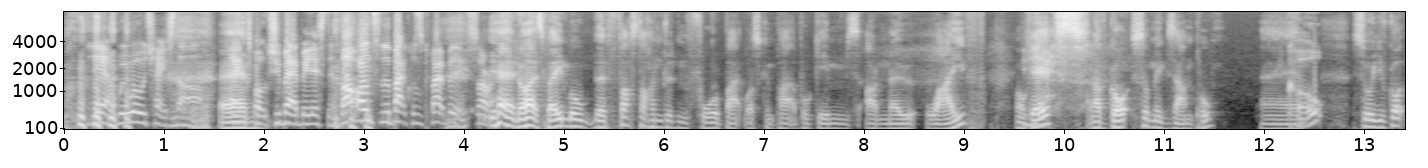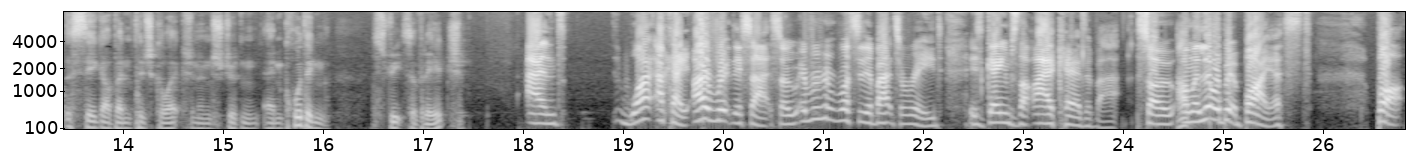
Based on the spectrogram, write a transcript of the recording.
yeah, we will chase that up. Um, Xbox, you better be listening. But on to the backwards compatibility. Sorry. Yeah, no, that's fine. Well, the first 104 backwards compatible games are now live. Okay, Yes. and I've got some example. Um, Cool. So you've got the Sega Vintage Collection, and student, including Streets of Rage. And why? Okay, I wrote this out. So everything Ross is about to read is games that I cared about. So I'm a little bit biased, but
